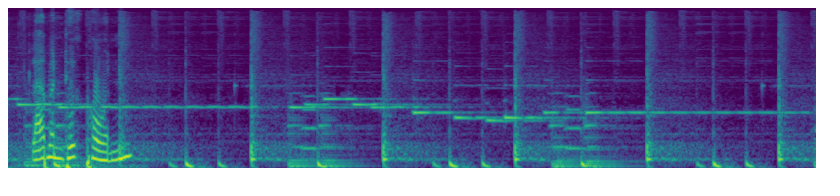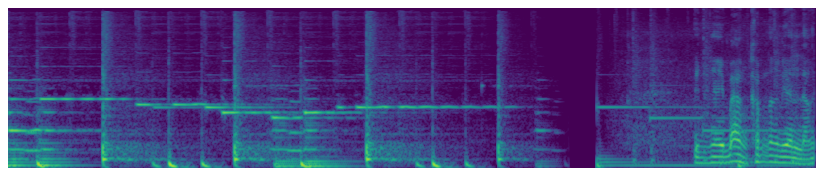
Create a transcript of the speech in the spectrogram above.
ตและบันทึกผล เป็นไงบ้างครับนักเรียนหลัง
